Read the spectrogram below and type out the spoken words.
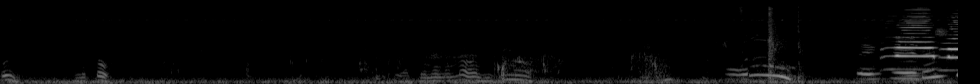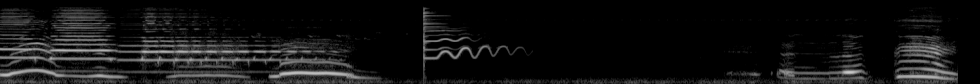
Uy, ano to? Lagi na naman. Hmm. Puto. Ay, ganun. Ang laki.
